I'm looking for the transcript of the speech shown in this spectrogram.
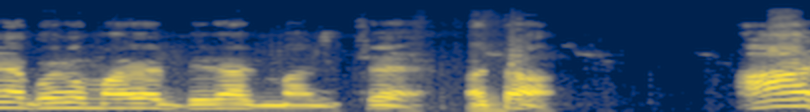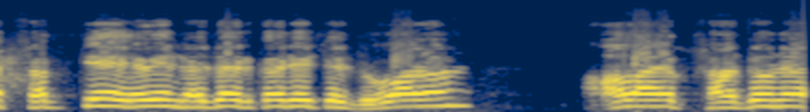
એના ગુરુ મહારાજ બિરાજમાન છે. હતા. આ સત્ય એવી નજર કરી કે ધોવારણ આવા એક સાધુને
